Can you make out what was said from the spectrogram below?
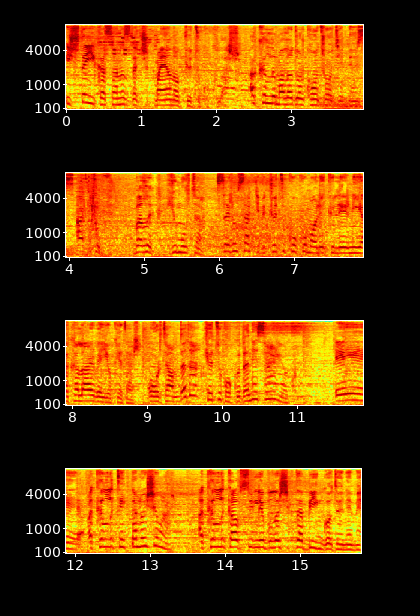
İşte yıkasanız da çıkmayan o kötü kokular. Akıllı malador kontrol teknolojisi. Aktif. Balık, yumurta, sarımsak gibi kötü koku moleküllerini yakalar ve yok eder. Ortamda da kötü kokudan eser yok. Ee, akıllı teknoloji var. Akıllı kapsülle bulaşıkta bingo dönemi.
